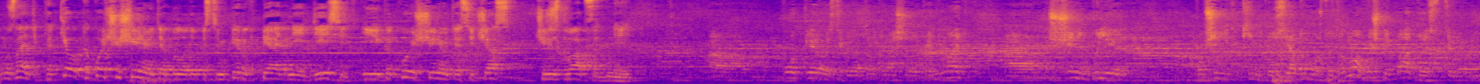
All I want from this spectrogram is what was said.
ну знаете, какие, какое ощущение у тебя было, допустим, первых 5 дней, 10 и какое ощущение у тебя сейчас через 20 дней? А, По первости, когда только начал его принимать, а, ощущения были вообще никакими. То есть я думал, что это ну, обычный препарат, то есть э,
